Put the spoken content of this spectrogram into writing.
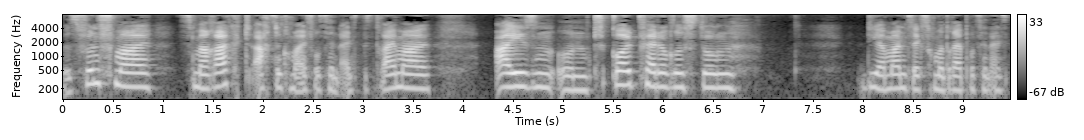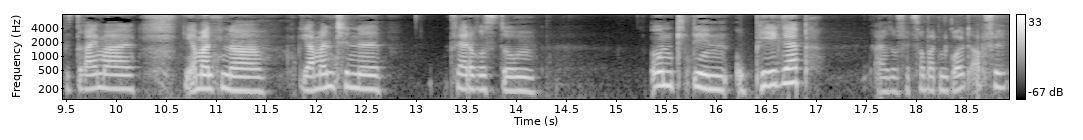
bis 5 mal. Smaragd 18,1% 1 bis 3 mal. Eisen- und Goldpferderüstung. Diamant 6,3% 1 bis 3 mal. Diamantene, Diamantine Pferderüstung und den OP-Gap, also verzauberten Goldapfel,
